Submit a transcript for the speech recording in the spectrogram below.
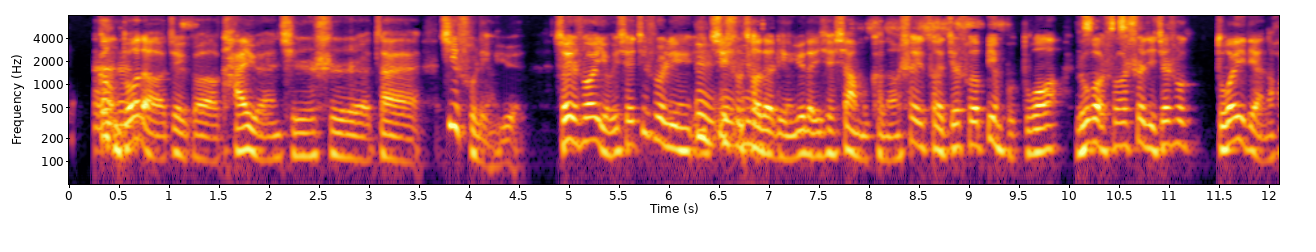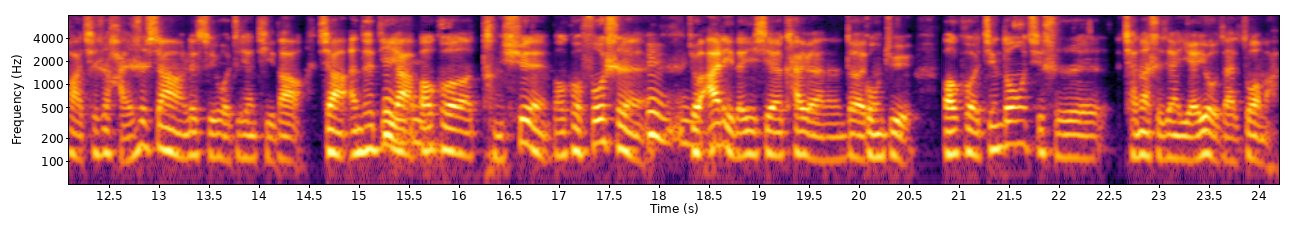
的？更多的这个开源其实是在技术领域。所以说，有一些技术领、技术侧的领域的一些项目，可能设计侧接触的并不多。如果说设计接触多一点的话，其实还是像类似于我之前提到，像安特帝啊，包括腾讯，包括 Fusion，嗯就阿里的一些开源的工具。包括京东，其实前段时间也有在做嘛。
